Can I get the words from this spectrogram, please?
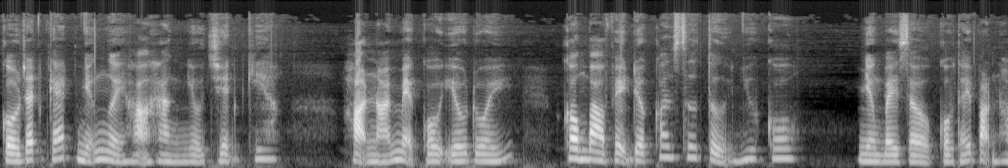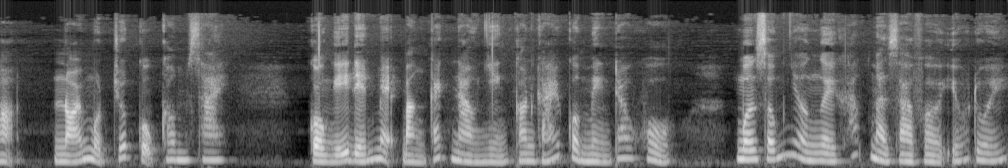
cô rất ghét những người họ hàng nhiều chuyện kia. Họ nói mẹ cô yếu đuối, không bảo vệ được con sư tử như cô. Nhưng bây giờ cô thấy bọn họ nói một chút cũng không sai. Cô nghĩ đến mẹ bằng cách nào nhìn con gái của mình đau khổ, muốn sống nhờ người khác mà già vờ yếu đuối,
